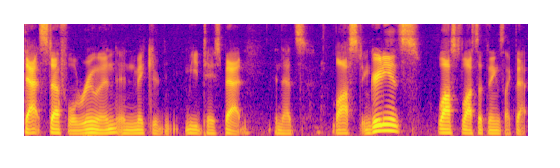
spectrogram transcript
That stuff will ruin and make your mead taste bad, and that's lost ingredients, lost lots of things like that.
